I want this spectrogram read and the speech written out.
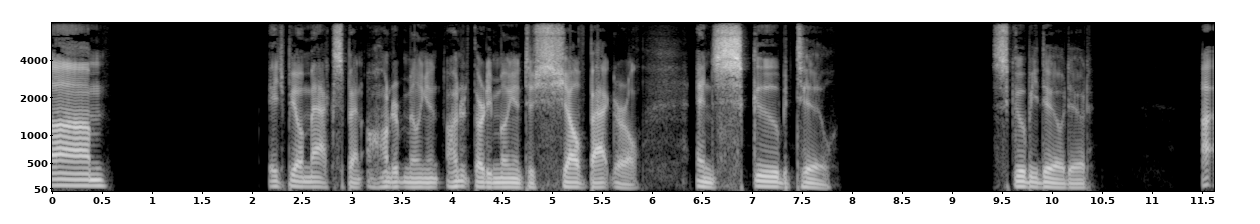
Um, HBO Max spent 100 million, 130 million to shelve Batgirl and Scoob too. Scooby Doo, dude. I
